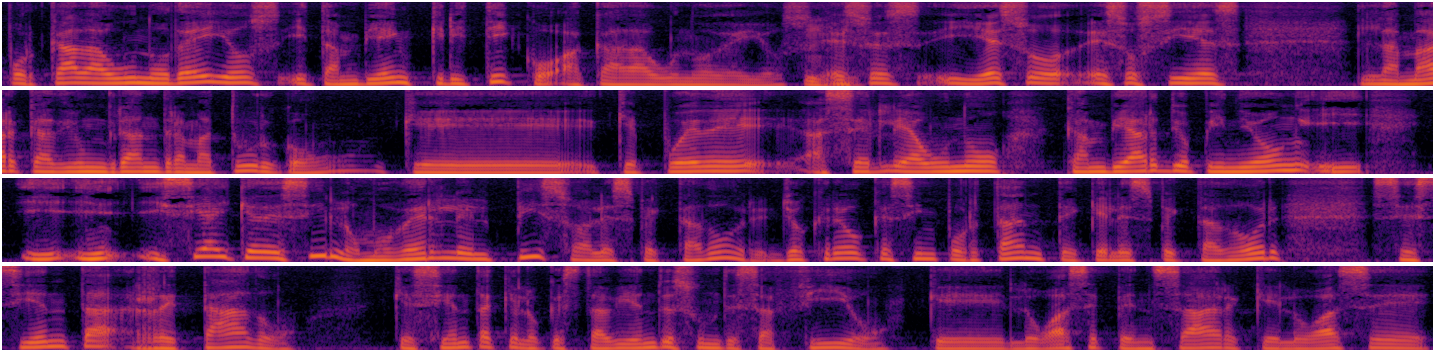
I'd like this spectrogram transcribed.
por cada uno de ellos y también critico a cada uno de ellos. Eso es, y eso, eso sí es la marca de un gran dramaturgo que, que puede hacerle a uno cambiar de opinión y, y, y, sí hay que decirlo, moverle el piso al espectador. Yo creo que es importante que el espectador se sienta retado, que sienta que lo que está viendo es un desafío, que lo hace pensar, que lo hace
